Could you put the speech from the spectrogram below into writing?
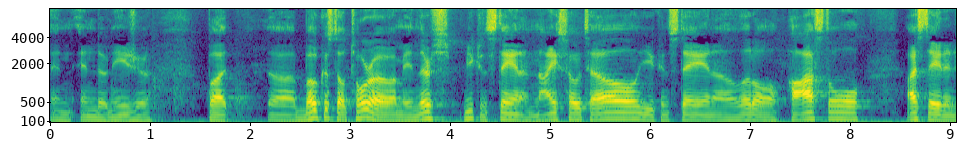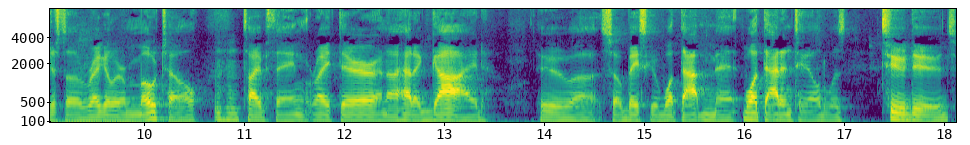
in indonesia. But uh, Bocas del Toro, I mean, there's you can stay in a nice hotel, you can stay in a little hostel. I stayed in just a regular motel type thing right there, and I had a guide who. Uh, so basically, what that meant, what that entailed, was two dudes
